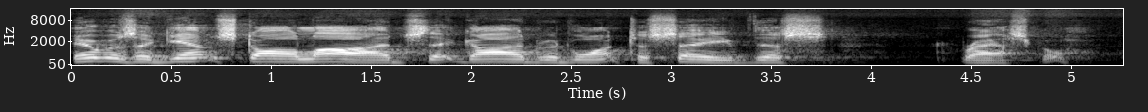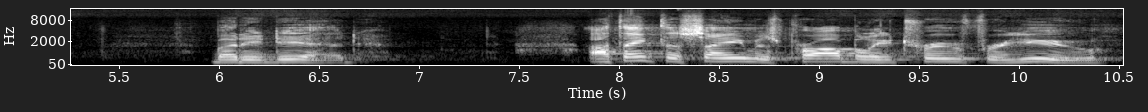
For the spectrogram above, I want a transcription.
it was against all odds that God would want to save this rascal. But He did. I think the same is probably true for you.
